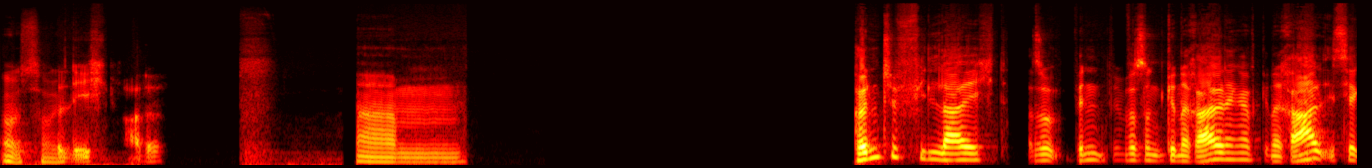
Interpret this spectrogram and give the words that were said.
Oh, sorry. Überlege ich gerade. Ähm. Könnte vielleicht, also wenn, wenn wir so einen Generalhänger hat, General ist ja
